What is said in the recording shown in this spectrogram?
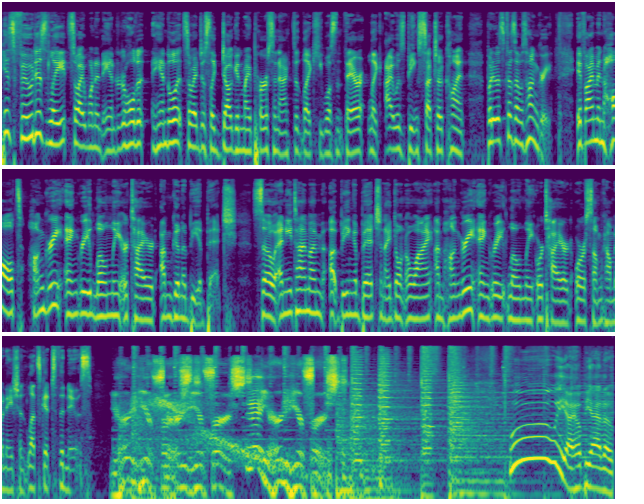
his food is late, so I wanted Andrew to hold it, handle it. So I just like dug in my purse and acted like he wasn't there. Like I was being such a cunt, but it was because I was hungry. If I'm in halt, hungry, angry, lonely, or tired, I'm gonna be a bitch. So anytime I'm uh, being a bitch and I don't know why, I'm hungry, angry, lonely, or tired, or some combination. Let's get to the news. You heard it here first. You heard it here first. Yeah, you heard it here first. Woo! I hope you had a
